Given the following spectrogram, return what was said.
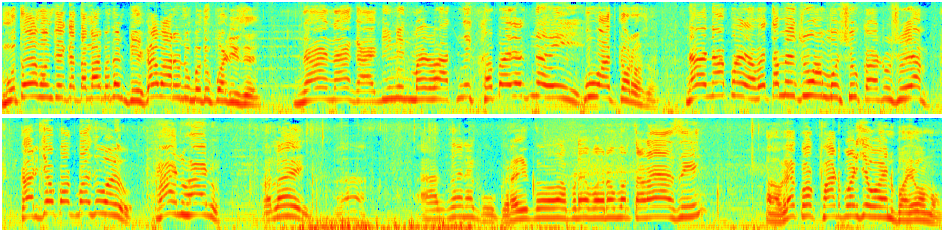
હું તો એમ સમજુ કે તમારે બધા ભેગા વાળું બધું પડ્યું છે. ના ના ગાડીની મને વાતની ખબર જ નહીં. શું વાત કરો છો? ના ના પણ હવે તમે જો હું શું કરું છું એમ. કરજો કોક બાજુ વળ્યું. સારું સારું ભલે. આ છે ને ઘોઘરાઈ તો આપણે બરોબર તળાયા છે હવે કોક ફાટ પડશે હોય ને ભયોમાં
